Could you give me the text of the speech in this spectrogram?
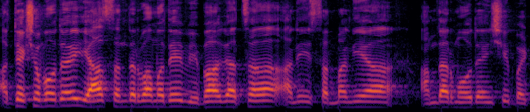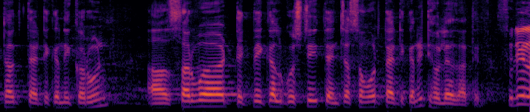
अध्यक्ष महोदय या संदर्भामध्ये विभागाचा आणि सन्माननीय आमदार महोदयांशी बैठक त्या ठिकाणी करून सर्व टेक्निकल गोष्टी त्यांच्यासमोर त्या ठिकाणी ठेवल्या जातील. सुनील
